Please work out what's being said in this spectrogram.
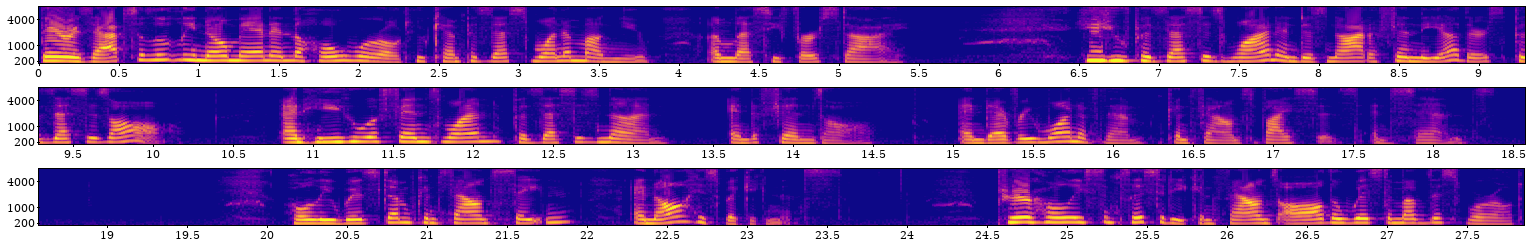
There is absolutely no man in the whole world who can possess one among you unless he first die. He who possesses one and does not offend the others possesses all. And he who offends one possesses none, and offends all, and every one of them confounds vices and sins. Holy wisdom confounds Satan and all his wickedness. Pure holy simplicity confounds all the wisdom of this world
